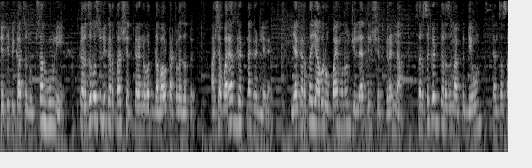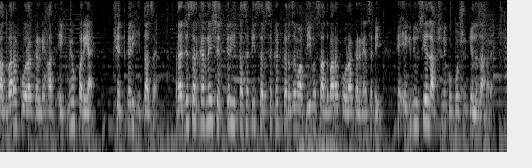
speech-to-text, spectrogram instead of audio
शेती पिकाचं नुकसान होऊ नये कर्जवसुली करता शेतकऱ्यांवर दबाव टाकला जातोय. अशा बऱ्याच घटना घडलेल्या आहेत. याकरता यावर उपाय म्हणून जिल्ह्यातील शेतकऱ्यांना सरसकट कर्जमाफी देऊन त्यांचा सातबारा कोरा करणे हाच एकमेव पर्याय. शेतकरी हिताचा आहे. राज्य सरकारने शेतकरी हितासाठी सरसकट कर्जमाफी व सातबारा कोरा करण्यासाठी हे एकदिवसीय लाक्षणिक उपोषण केलं जाणार आहे.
